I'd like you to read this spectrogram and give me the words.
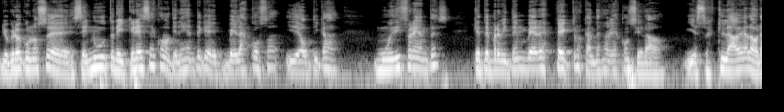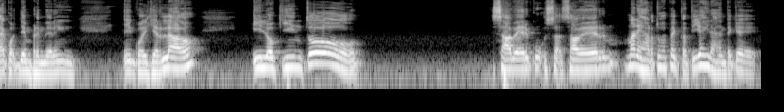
yo creo que uno se, se nutre y crece cuando tienes gente que ve las cosas y de ópticas muy diferentes que te permiten ver espectros que antes no habías considerado. Y eso es clave a la hora de, de emprender en, en cualquier lado. Y lo quinto, saber, saber manejar tus expectativas y la gente que,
